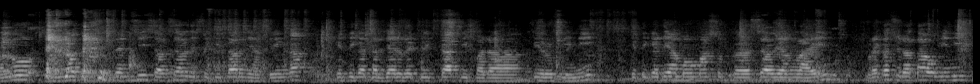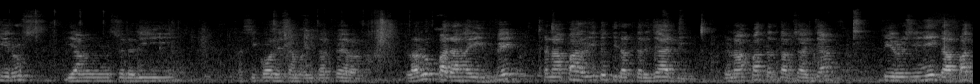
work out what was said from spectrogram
lalu membuat resistensi sel-sel di sekitarnya sehingga ketika terjadi replikasi pada virus ini, ketika dia mau masuk ke sel yang lain, mereka sudah tahu ini virus yang sudah dikasih kode sama interferon. Lalu pada HIV, kenapa hal itu tidak terjadi? Kenapa tetap saja virus ini dapat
